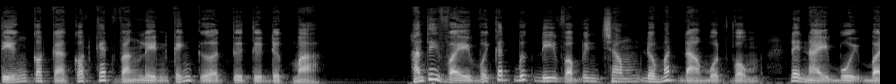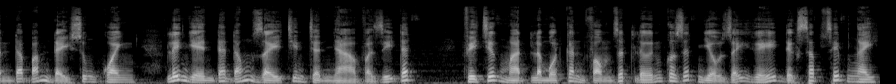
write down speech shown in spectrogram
tiếng cót cả cót két vang lên cánh cửa từ từ được mở. Hắn thấy vậy với cất bước đi vào bên trong, đôi mắt đảo một vùng, nơi này bụi bẩn đã bám đầy xung quanh, lấy nhện đã đóng dày trên trần nhà và dưới đất. Phía trước mặt là một căn phòng rất lớn có rất nhiều dãy ghế được sắp xếp ngay.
